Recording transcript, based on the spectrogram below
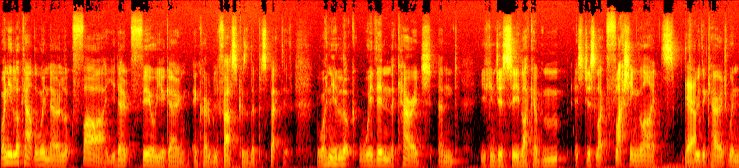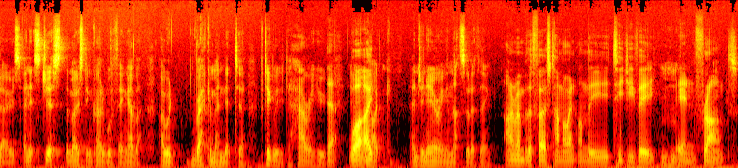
when you look out the window and look far, you don't feel you're going incredibly fast because of the perspective. But when you look within the carriage and you can just see like a, it's just like flashing lights Yeah. through the carriage windows, and it's just the most incredible thing ever. I would recommend it to, particularly to Harry, who Yeah. Well, know, I- like engineering and that sort of thing. I remember the first time I went on the TGV Mhm. in France,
